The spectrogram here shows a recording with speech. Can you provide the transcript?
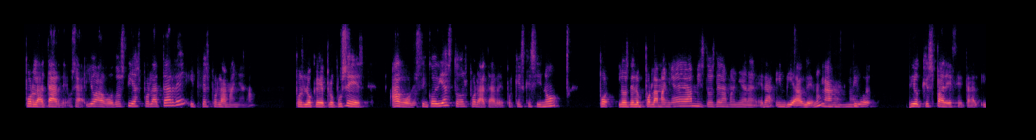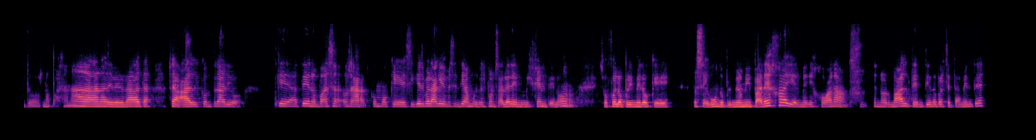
por la tarde. O sea, yo hago dos días por la tarde y tres por la mañana. Pues lo que propuse es, hago los cinco días todos por la tarde, porque es que si no, los de por la mañana eran mis dos de la mañana, era inviable, ¿no? Claro, Digo, digo, ¿qué os parece tal? Y todos, no pasa nada, Ana, de verdad. O sea, al contrario, quédate, no pasa, o sea, como que sí que es verdad que yo me sentía muy responsable de mi gente, ¿no? Eso fue lo primero que, lo segundo, primero mi pareja y él me dijo, Ana, es normal, te entiendo perfectamente,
